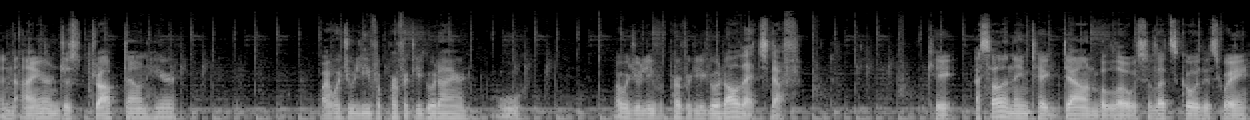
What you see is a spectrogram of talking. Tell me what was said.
an iron just dropped down here. Why would you leave a perfectly good iron? Ooh. Why would you leave a perfectly good all that stuff? Okay, I saw the name tag down below, so let's go this way.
